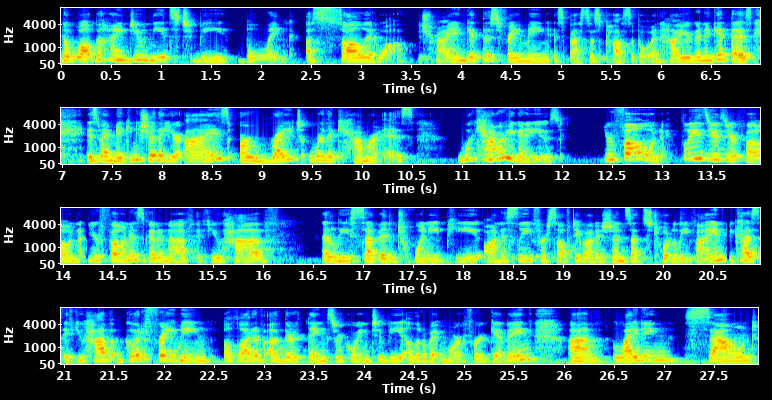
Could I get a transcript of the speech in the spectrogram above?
the wall behind you needs to be blank, a solid wall. Try and get this framing as best as possible. And how you're gonna get this is by making sure that your eyes are right where the camera is. What camera are you gonna use? Your phone. Please use your phone. Your phone is good enough if you have at least 720p honestly for self-tape auditions that's totally fine. Because if you have good framing a lot of other things are going to be a little bit more forgiving. Um, lighting sound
